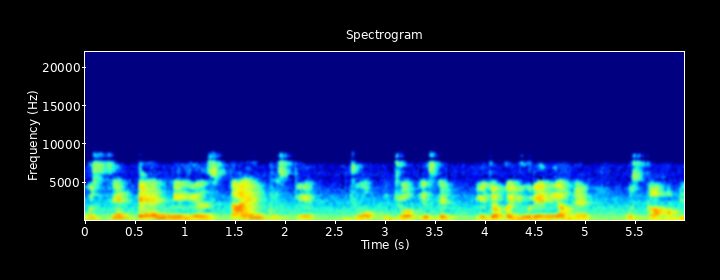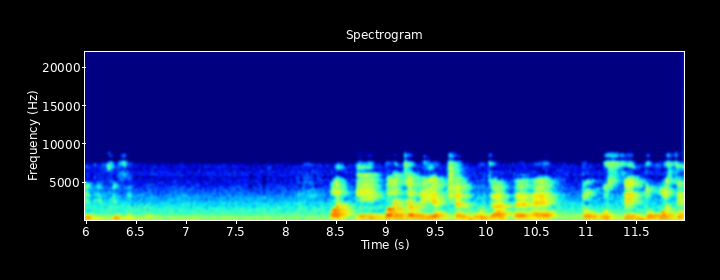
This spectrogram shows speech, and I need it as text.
उससे टेन मिलियन टाइम इसके जो जो इस, ये जो आपका यूरेनियम है, उसका हम यदि फिजन करते और एक बार जब रिएक्शन हो जाता है तो उससे दो से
